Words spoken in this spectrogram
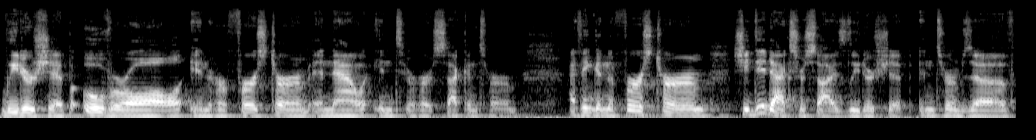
leadership overall in her first term and now into her second term. I think in the first term she did exercise leadership in terms of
